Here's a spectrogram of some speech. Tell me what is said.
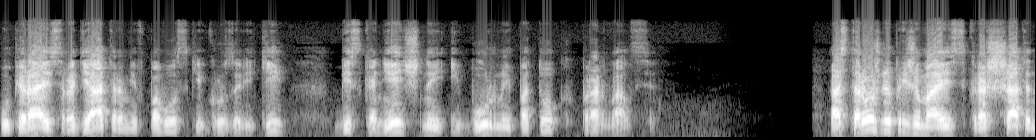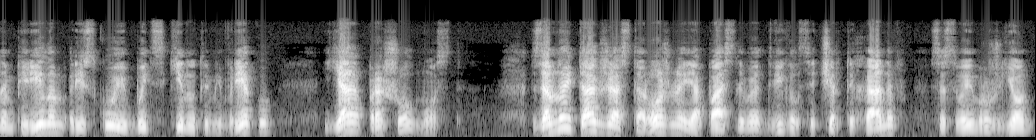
упираясь радиаторами в повозки грузовики, бесконечный и бурный поток прорвался. Осторожно прижимаясь к расшатанным перилам, рискуя быть скинутыми в реку, я прошел мост. За мной также осторожно и опасливо двигался Чертыханов со своим ружьем.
